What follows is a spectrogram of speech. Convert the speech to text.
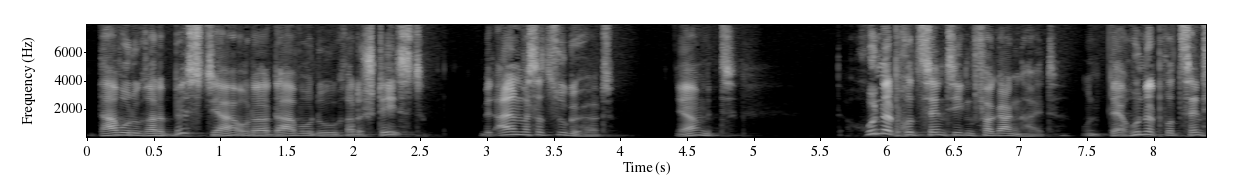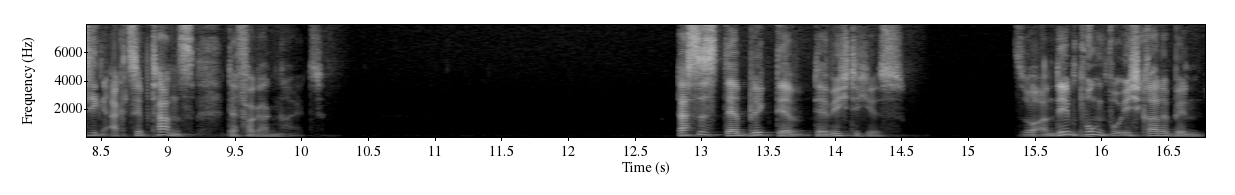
da, wo du gerade bist, ja, oder da, wo du gerade stehst, mit allem, was dazugehört. Ja, mit der hundertprozentigen Vergangenheit und der hundertprozentigen Akzeptanz der Vergangenheit. Das ist der Blick, der, der wichtig ist. So, an dem Punkt, wo ich gerade bin,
